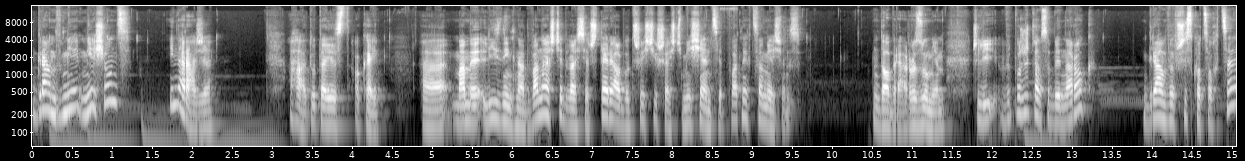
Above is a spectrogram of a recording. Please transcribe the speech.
gram w mie- miesiąc i na razie. Aha, tutaj jest ok. E, mamy leasing na 12, 24 albo 36 miesięcy, płatnych co miesiąc. Dobra, rozumiem. Czyli wypożyczam sobie na rok, gram we wszystko co chcę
